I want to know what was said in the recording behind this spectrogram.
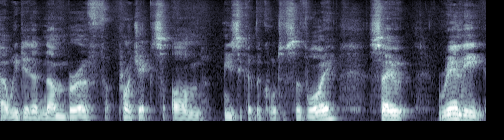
Uh, we did a number of projects on music at the court of Savoy. So, really,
